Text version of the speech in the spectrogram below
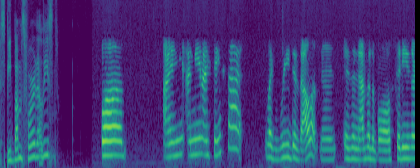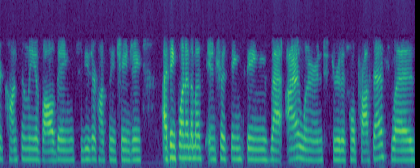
speed bumps for it at least? Well, I I mean I think that like redevelopment is inevitable. Cities are constantly evolving. Cities are constantly changing. I think one of the most interesting things that I learned through this whole process was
